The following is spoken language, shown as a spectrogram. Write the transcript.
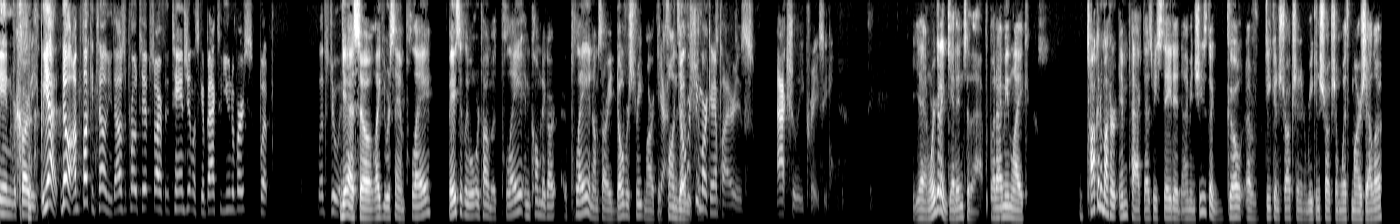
in Riccardi. but yeah, no, I'm fucking telling you that was a pro tip. Sorry for the tangent. Let's get back to the universe, but let's do it. Yeah, so like you were saying, play. Basically, what we're talking about, play and Comme des Gar- play, and I'm sorry, Dover Street Market yeah. funds Dover everything. Street Market Empire is actually crazy. Yeah, and we're gonna get into that. But I mean, like talking about her impact, as we stated, I mean, she's the goat of deconstruction and reconstruction with Margiela.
